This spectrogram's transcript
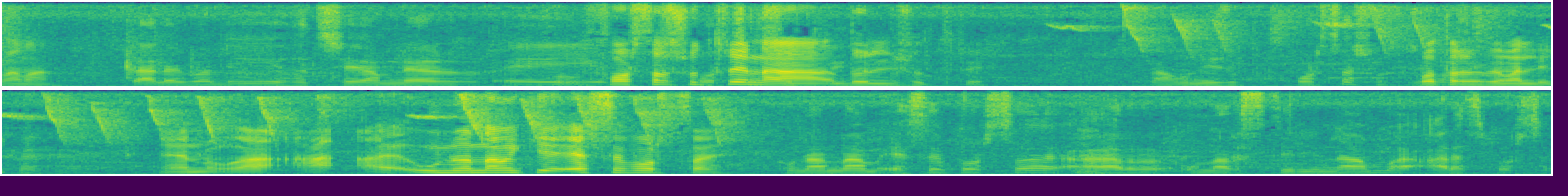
পানা তালেব আলী হচ্ছে আপনার এই ফরসার সূত্রে না দলিল সূত্রে? না উনি পর্সা সূত্রে পত্র সূত্রে মালিক। And আ- আ- আ- উনার নাম কি এস এ ফরসায়? ওনার নাম এস এ পর্সা আর ওনার স্ত্রীর নাম আর এস পর্সা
